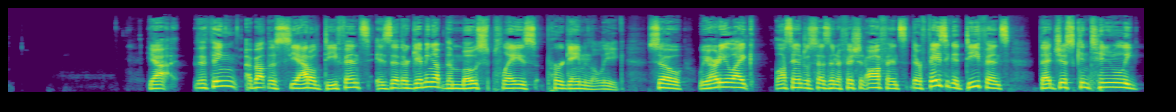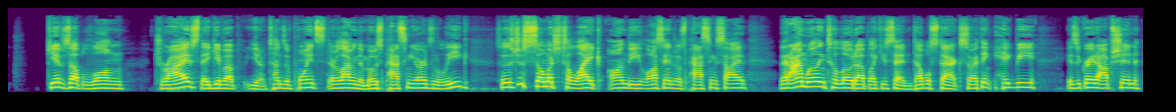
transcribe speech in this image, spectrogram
Yeah. The thing about the Seattle defense is that they're giving up the most plays per game in the league. So we already like Los Angeles has an efficient offense. They're facing a defense that just continually gives up long drives. They give up, you know, tons of points. They're allowing the most passing yards in the league. So there's just so much to like on the Los Angeles passing side that I'm willing to load up, like you said, in double stacks. So I think Higbee is a great option.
